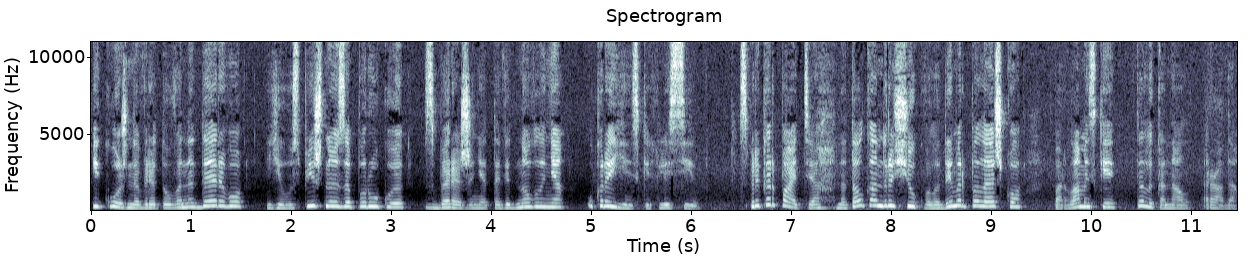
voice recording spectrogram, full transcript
і кожне врятоване дерево є успішною запорукою збереження та відновлення українських лісів. З Прикарпаття Наталка Андрощук, Володимир Пелешко, парламентський телеканал Рада.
